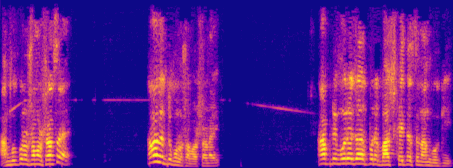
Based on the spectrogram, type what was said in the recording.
আমগো কোনো সমস্যা আছে? আমাদের তো কোনো সমস্যা নাই। আপনি মরে যাওয়ার পরে বাস খাইতেছেন আমগো কি?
